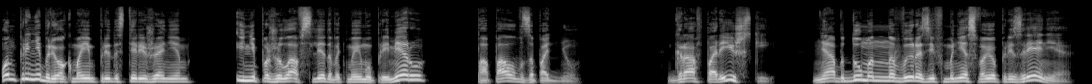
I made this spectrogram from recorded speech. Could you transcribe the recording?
Он пренебрег моим предостережением и, не пожелав следовать моему примеру, попал в западню. Граф Парижский, необдуманно выразив мне свое презрение,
